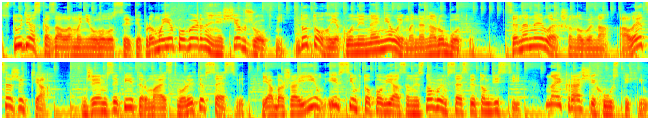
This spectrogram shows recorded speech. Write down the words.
Студія сказала мені оголосити про моє повернення ще в жовтні, до того як вони найняли мене на роботу. Це не найлегша новина, але це життя. Джеймс і Пітер мають створити всесвіт. Я бажаю їм і всім, хто пов'язаний з новим всесвітом DC, найкращих успіхів.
